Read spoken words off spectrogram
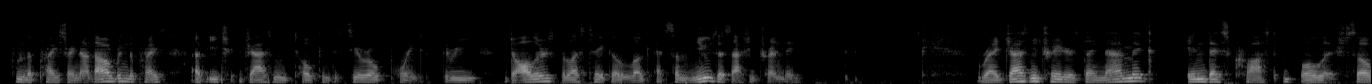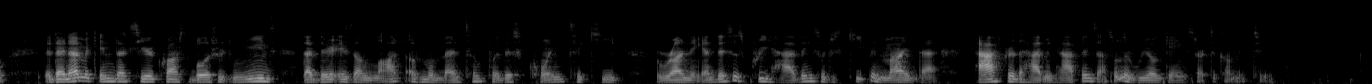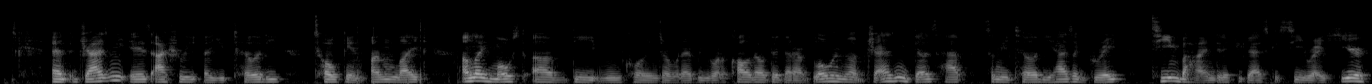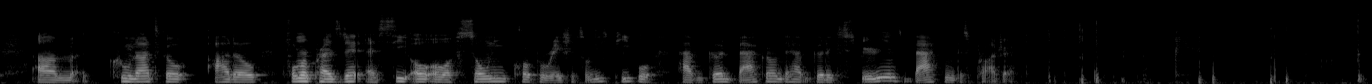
from the price right now. That will bring the price of each Jasmine token to $0.3. But let's take a look at some news that's actually trending. Right, Jasmine Traders dynamic index crossed bullish. So the dynamic index here crossed bullish, which means that there is a lot of momentum for this coin to keep running. And this is pre-halving, so just keep in mind that after the halving happens, that's when the real gains start to come into. And Jasmine is actually a utility token, unlike unlike most of the meme coins or whatever you want to call it out there that are blowing up. Jasmine does have some utility, has a great team behind it. If you guys can see right here, um, Kunitake Ando, former president and COO of Sony Corporation. So these people have good background, they have good experience backing this project.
